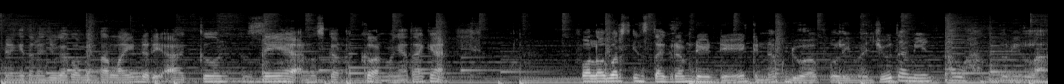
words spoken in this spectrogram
Dan kita lihat juga komentar lain dari akun Zia underscore akun mengatakan, Followers Instagram Dede genap 25 juta min Alhamdulillah.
